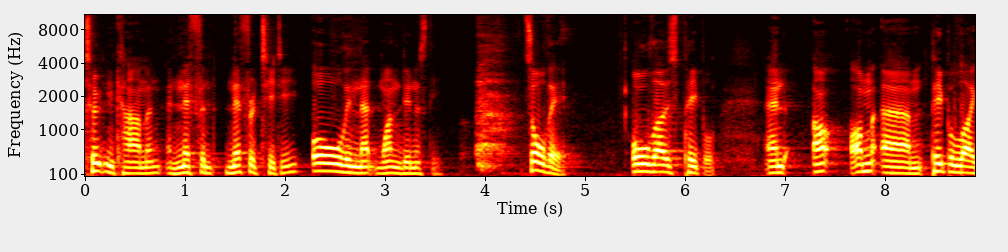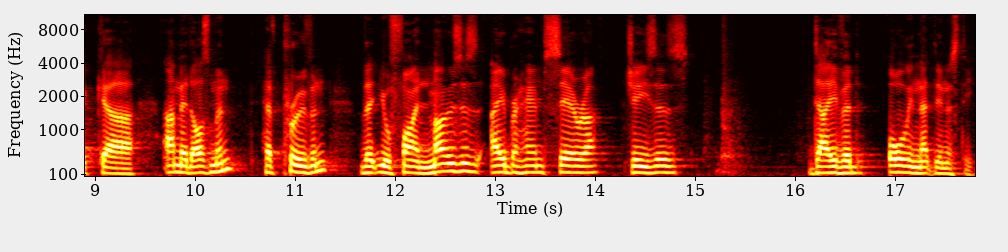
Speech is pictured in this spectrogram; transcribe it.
Tutankhamun, and Nefertiti, all in that one dynasty. It's all there. All those people. And uh, um, um, people like uh, Ahmed Osman have proven that you'll find Moses, Abraham, Sarah, Jesus, David, all in that dynasty.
